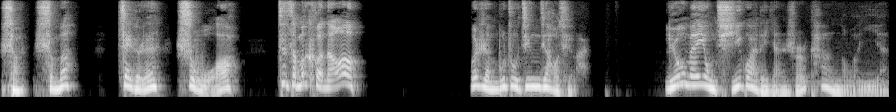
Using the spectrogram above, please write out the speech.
什什么？这个人是我？这怎么可能？我忍不住惊叫起来。刘梅用奇怪的眼神看了我一眼，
